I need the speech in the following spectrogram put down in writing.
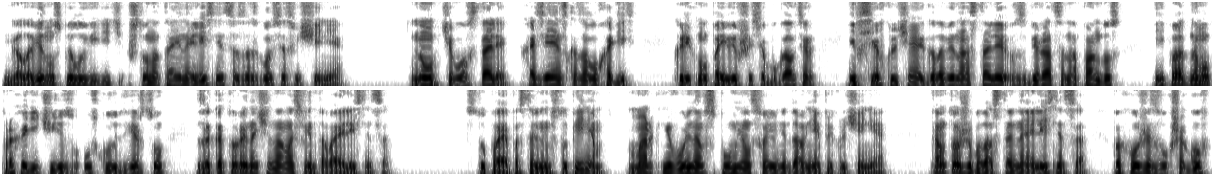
Головен успел увидеть, что на тайной лестнице зажглось освещение. «Ну, чего встали? Хозяин сказал уходить!» — крикнул появившийся бухгалтер, и все, включая Головина, стали взбираться на пандус и по одному проходить через узкую дверцу, за которой начиналась винтовая лестница. Ступая по стальным ступеням, Марк невольно вспомнил свое недавнее приключение. Там тоже была стальная лестница, похожий звук шагов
